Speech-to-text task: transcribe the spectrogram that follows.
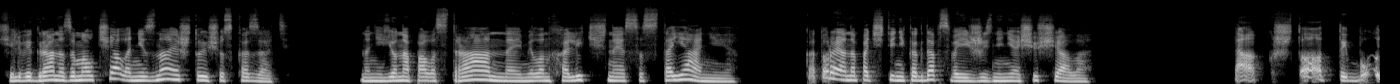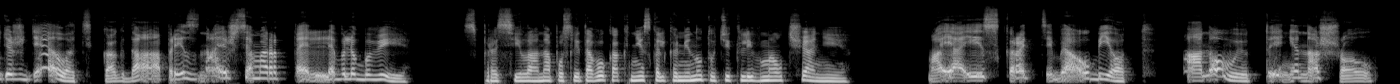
Хельвиграна замолчала, не зная, что еще сказать. На нее напало странное, меланхоличное состояние, которое она почти никогда в своей жизни не ощущала. «Так что ты будешь делать, когда признаешься Мартелле в любви?» Спросила она после того, как несколько минут утекли в молчании. «Моя искра тебя убьет, а новую ты не нашел».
